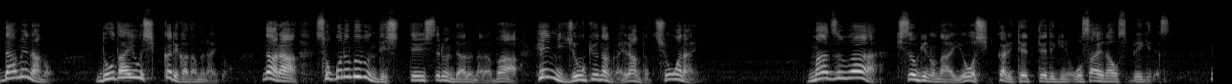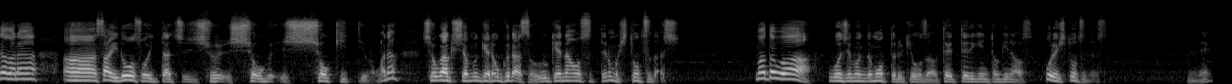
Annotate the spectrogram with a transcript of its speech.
ダメなの土台をしっかり固めないと。だからそこの部分で失点してるんであるならば変に上級なんか選んだってしょうがない。まずは基礎技の内容をしっかり徹底的に抑え直すべきです。だからあ再度そういった初初期っていうのかな。初学者向けのクラスを受け直すっていうのも一つだし。またはご自分で持ってる教材を徹底的に解き直す。これ一つです。ね、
